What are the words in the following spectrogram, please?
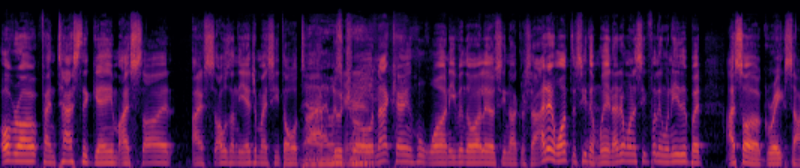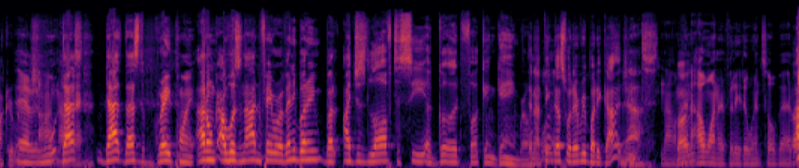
Overall, fantastic game. I saw it. I, I was on the edge of my seat the whole time. was- Neutral, not caring who won, even though LAFC knocked us out. I didn't want to see them win. I didn't want to see Philly win either. But I saw a great soccer Yeah, match. Nah, w- nah, that's man. that that's the great point. I don't. I was not in favor of anybody, but I just love to see a good fucking game, bro. And I think that's what everybody got, Yeah. G. Nah, Bobby? man. I wanted Philly to win so bad.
